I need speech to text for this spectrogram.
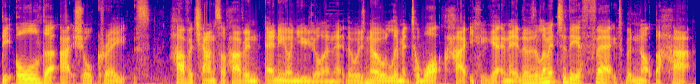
the older actual crates have a chance of having any unusual in it. There was no limit to what hat you could get in it. There was a limit to the effect, but not the hat.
